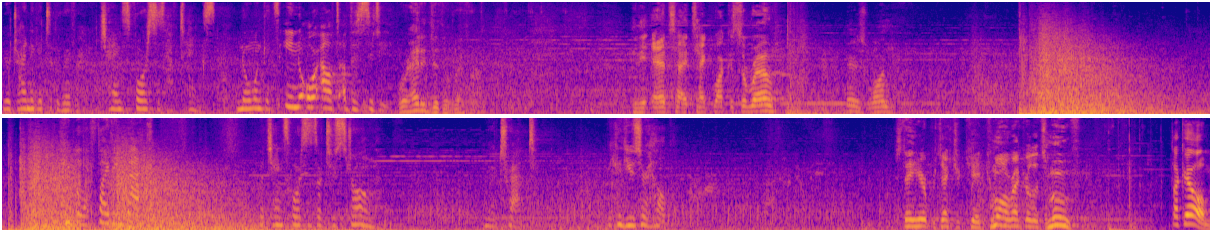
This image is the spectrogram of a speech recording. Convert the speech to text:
We're trying to get to the river. Chang's forces have tanks. No one gets in or out of the city. We're headed to the river. Any anti-tank rockets around? There's one. People are fighting back. But Chang's forces are too strong. We're trapped. We could use your help. Stay here, protect your kid. Come on, Wrecker, let's move. Tak jo,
